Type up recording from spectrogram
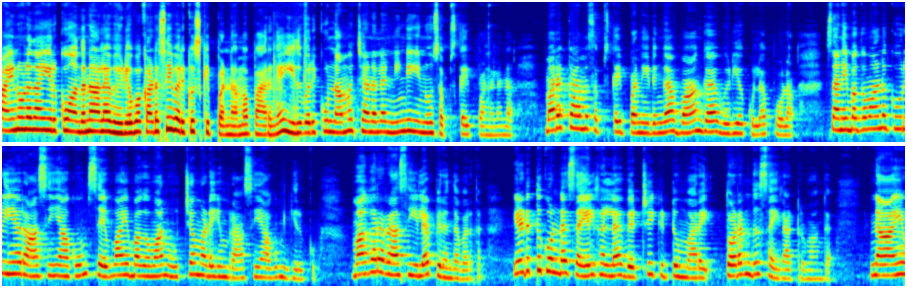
பயனுள்ளதாக இருக்கும். அதனால் வீடியோவை கடைசி வரைக்கும் ஸ்கிப் பண்ணாமல் பாருங்கள் இது வரைக்கும் நம்ம சேனலை நீங்கள் இன்னும் சப்ஸ்கிரைப் பண்ணலைன்னா மறக்காமல் சப்ஸ்கிரைப் பண்ணிடுங்க. வாங்க வீடியோக்குள்ளே போகலாம் சனி பகவானுக்குரிய ராசியாகவும் செவ்வாய் பகவான் உச்சமடையும் ராசியாகவும் இருக்கும். மகர ராசியில் பிறந்தவர்கள். எடுத்துக்கொண்ட செயல்களில் வெற்றி கிட்டும் வரை தொடர்ந்து செயலாற்றுவாங்க. நியாய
